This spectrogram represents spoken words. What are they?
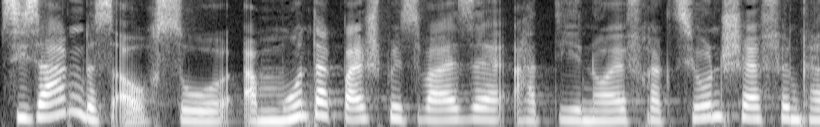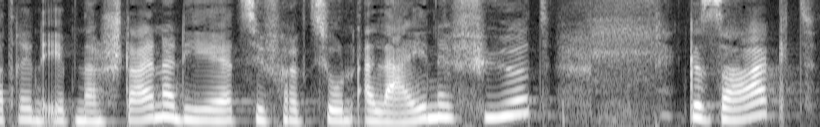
Sie sagen das auch so. Am Montag beispielsweise hat die neue Fraktionschefin Katrin Ebner-Steiner, die jetzt die Fraktion alleine führt, gesagt,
